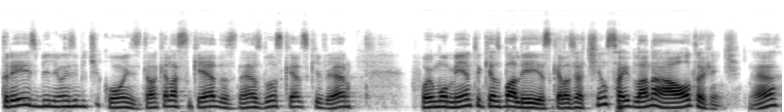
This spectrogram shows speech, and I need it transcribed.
3 bilhões de bitcoins. Então aquelas quedas, né, as duas quedas que vieram, foi o momento em que as baleias, que elas já tinham saído lá na alta, gente, né?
